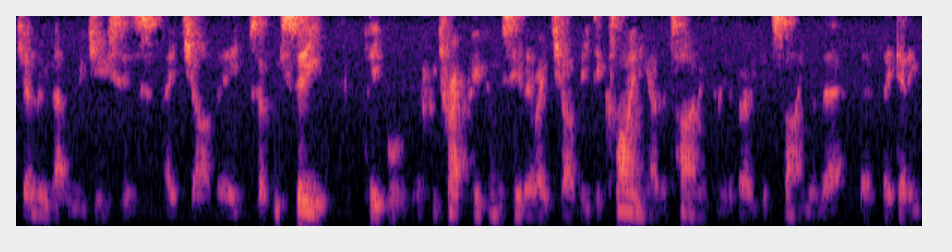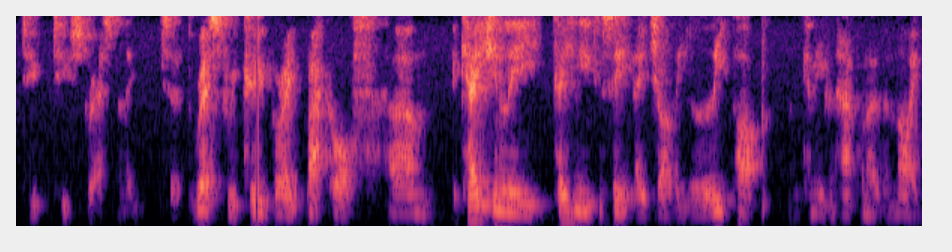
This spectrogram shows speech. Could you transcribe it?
generally, that reduces HRV. So if we see people, if we track people and we see their HRV declining over time, it can be a very good sign that they're they're, they're getting too too stressed and they need to rest, recuperate, back off. Um, occasionally, occasionally you can see HRV leap up. It can even happen overnight,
